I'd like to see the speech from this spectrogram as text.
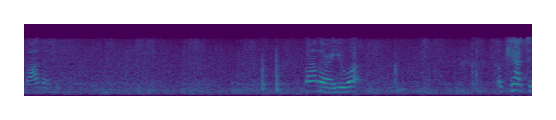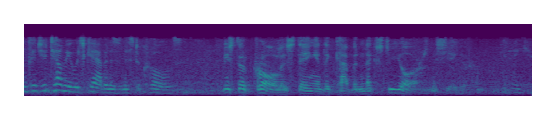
Father. Father, are you up? Oh, Captain, could you tell me which cabin is Mr. Kroll's? Mr. Kroll is staying in the cabin next to yours, Miss Jaeger. Thank you.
